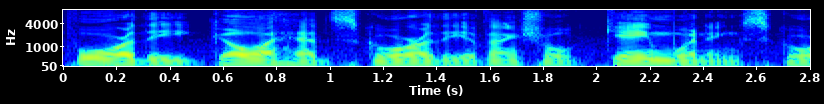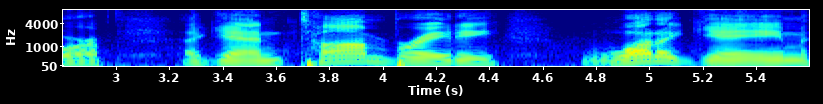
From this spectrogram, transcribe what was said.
for the go ahead score, the eventual game winning score. Again, Tom Brady, what a game.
